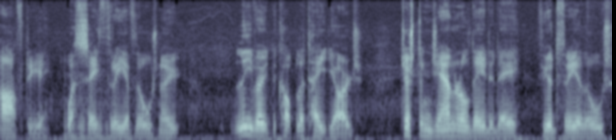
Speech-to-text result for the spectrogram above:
after you with, say, mm. three of those now, leave out the couple of tight yards. Just in general, day to day, if you had three of those,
